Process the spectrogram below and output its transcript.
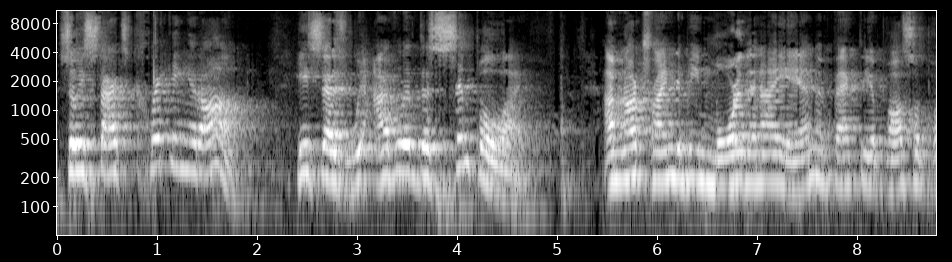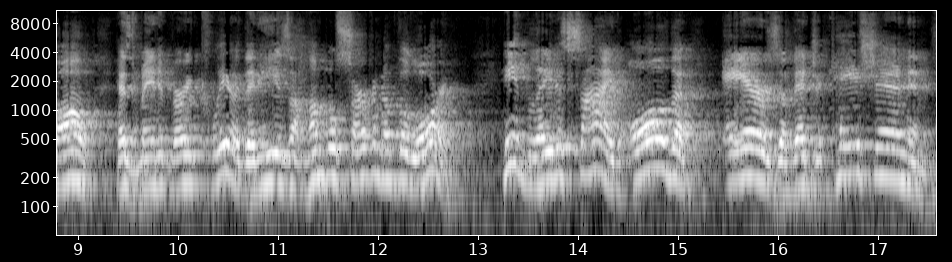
So he starts clicking it off. He says, I've lived a simple life. I'm not trying to be more than I am. In fact, the Apostle Paul has made it very clear that he is a humble servant of the Lord. He had laid aside all the airs of education and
